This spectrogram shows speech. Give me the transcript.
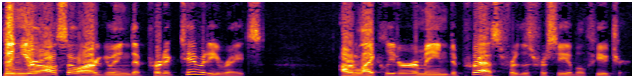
then you're also arguing that productivity rates are likely to remain depressed for the foreseeable future.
